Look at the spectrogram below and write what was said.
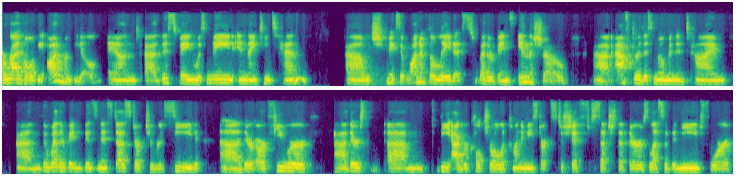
arrival of the automobile. And uh, this vane was made in 1910, uh, which makes it one of the latest weather vanes in the show. Uh, after this moment in time, um, the weather vane business does start to recede. Uh, there are fewer, uh, there's um, the agricultural economy starts to shift such that there's less of a need for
